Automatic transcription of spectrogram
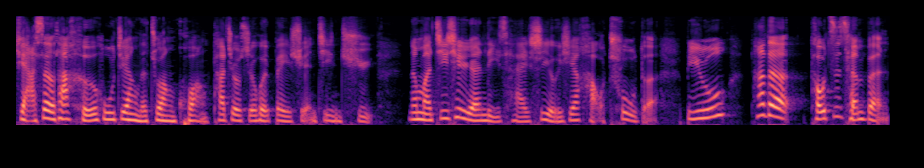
假设它合乎这样的状况，它就是会被选进去。那么机器人理财是有一些好处的，比如它的投资成本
